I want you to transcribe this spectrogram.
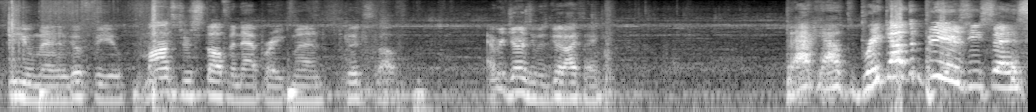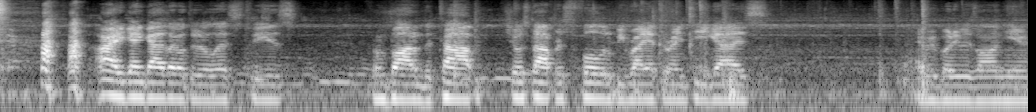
for you, man. Good for you. Monster stuff in that break, man. Good stuff. Every jersey was good, I think. Back out, break out the beers, he says. All right, again, guys, I'll go through the list. These from bottom to top. Showstoppers full. It'll be right after NT, guys. Everybody was on here.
